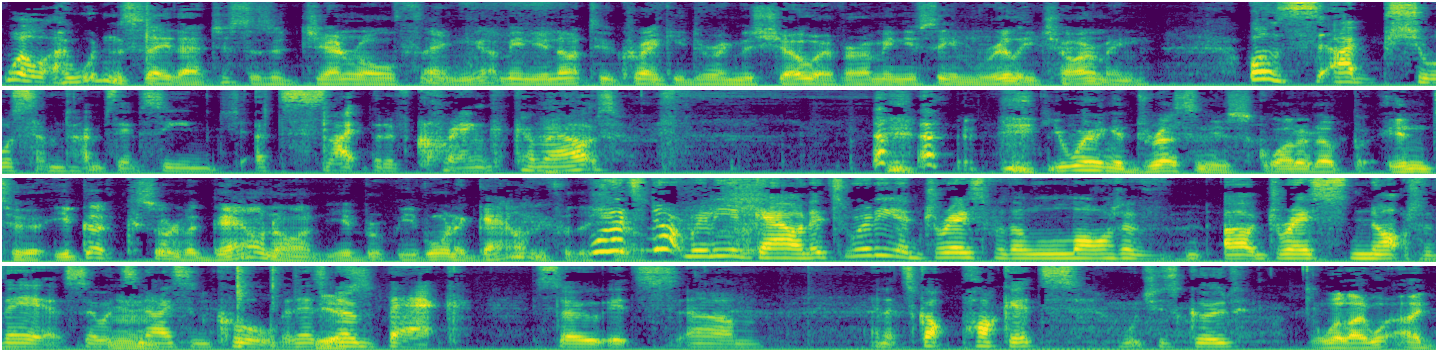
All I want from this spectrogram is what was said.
well, I wouldn't say that just as a general thing. I mean, you're not too cranky during the show ever. I mean, you seem really charming. Well, I'm sure sometimes they've seen a slight bit of crank come out. You're wearing a dress and you squatted up into. it. You've got sort of a gown on. You've, you've worn a gown for the Well, show. it's not really a gown. It's really a dress with a lot of uh, dress not there, so it's nice and cool. It has Mm. Yes. no back, so it's um, and it's got pockets, which is good. Well, I, I-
